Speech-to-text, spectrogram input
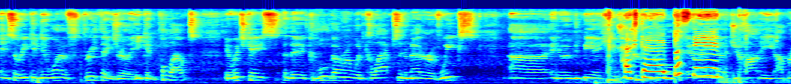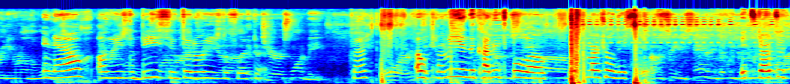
and so he can do one of three things really. He can pull out, in which case the Kabul government would collapse in a matter of weeks, uh, and it would be a huge Hashtag uh, busted. operating around the world. And now I'll use the beast instead I'll every, use the uh, flipper. every terrorist wannabe. Okay? Oh, tell me in the comments below what commercial this is. insanity that we've been It starts the with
